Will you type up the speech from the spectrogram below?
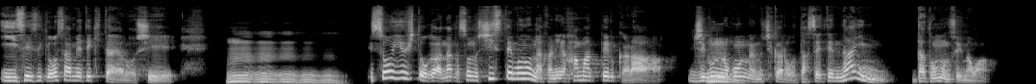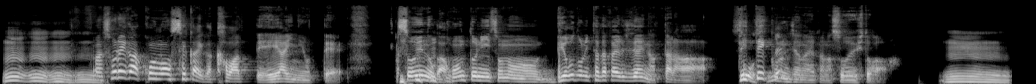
いい成績を収めてきたやろうし、うんうんうんうんうん。そういう人がなんかそのシステムの中にはまってるから、自分の本来の力を出せてないんだと思うんですよ、今は。うんうんうんうん。まあそれがこの世界が変わって AI によって、そういうのが本当にその、平等に戦える時代になったら、出てくるんじゃないかな、そういう人が。うん。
